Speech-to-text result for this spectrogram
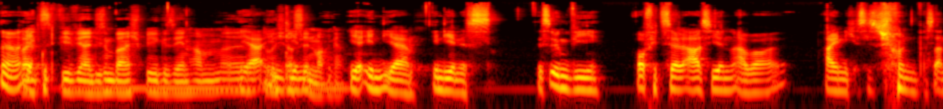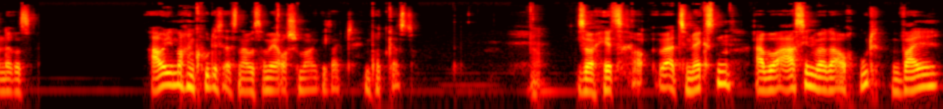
Ja, Weil ja, gut. wie wir an diesem Beispiel gesehen haben, äh, ja, durchaus Indien, Sinn machen kann. Ja, in, ja, Indien ist, ist irgendwie offiziell Asien, aber eigentlich ist es schon was anderes. Aber die machen cooles Essen, aber das haben wir auch schon mal gesagt im Podcast. Ja. So, jetzt äh, zum nächsten. Aber Asien war da auch gut, weil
